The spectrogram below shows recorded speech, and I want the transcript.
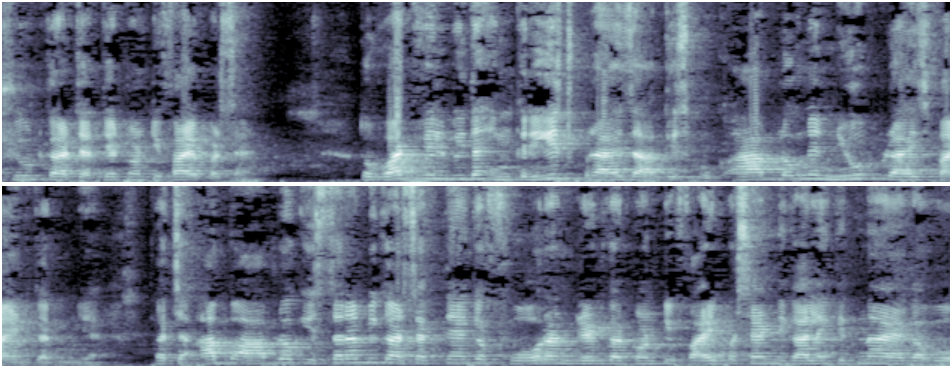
शूट कर जाती है 25 परसेंट तो what will be the increase price of this book आप लोग ने न्यू प्राइस फाइंड करनी है। अच्छा अब आप लोग इस तरह भी कर सकते हैं कि 400 का 25 परसेंट निकालें, कितना आएगा वो?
